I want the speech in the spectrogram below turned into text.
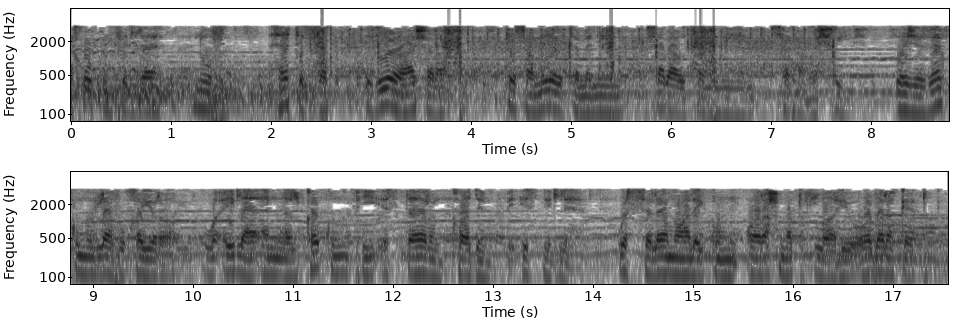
أخوكم في الله نوفا هات الخط 010 980 87 27 وجزاكم الله خيرا وإلى أن نلقاكم في إصدار قادم بإذن الله. والسلام عليكم ورحمة الله وبركاته.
